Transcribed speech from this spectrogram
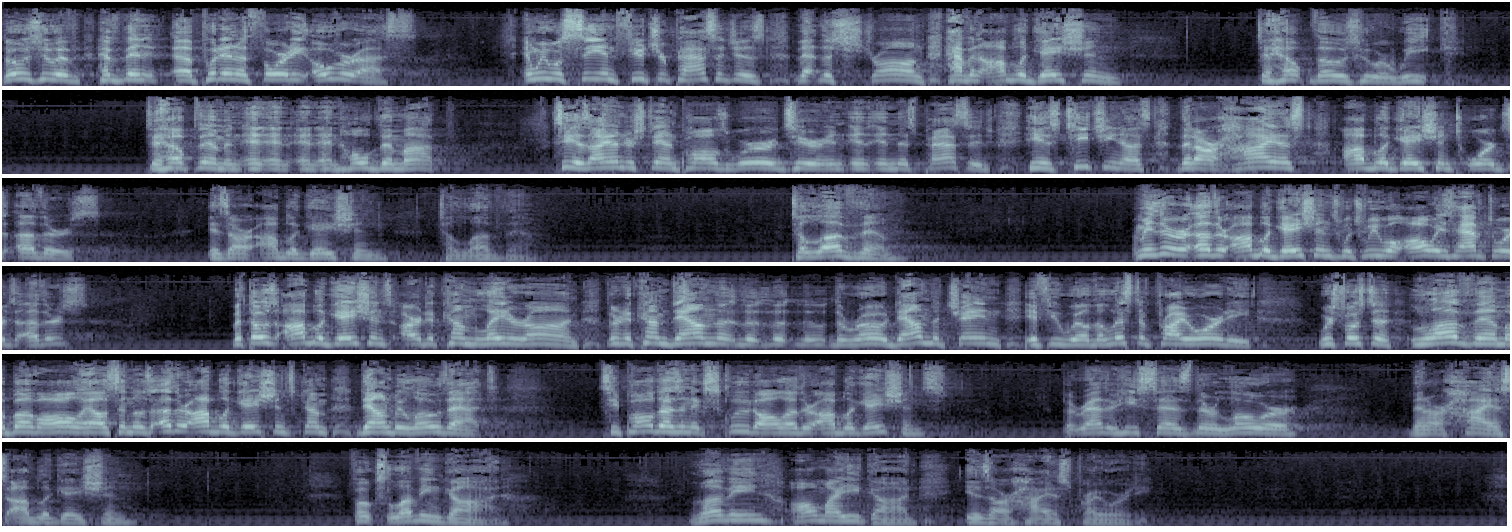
Those who have, have been uh, put in authority over us. And we will see in future passages that the strong have an obligation to help those who are weak, to help them and, and, and, and hold them up. See, as I understand Paul's words here in, in, in, this passage, he is teaching us that our highest obligation towards others is our obligation to love them. To love them. I mean, there are other obligations which we will always have towards others. But those obligations are to come later on. They're to come down the, the, the, the, road, down the chain, if you will, the list of priority. We're supposed to love them above all else, and those other obligations come down below that. See, Paul doesn't exclude all other obligations, but rather he says they're lower than our highest obligation. Folks, loving God, loving Almighty God is our highest priority.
